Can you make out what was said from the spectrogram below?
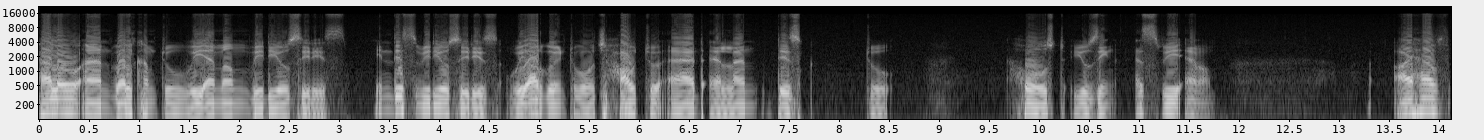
Hello and welcome to VMM video series. In this video series we are going to watch how to add a LUN disk to host using SCVMM. I have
